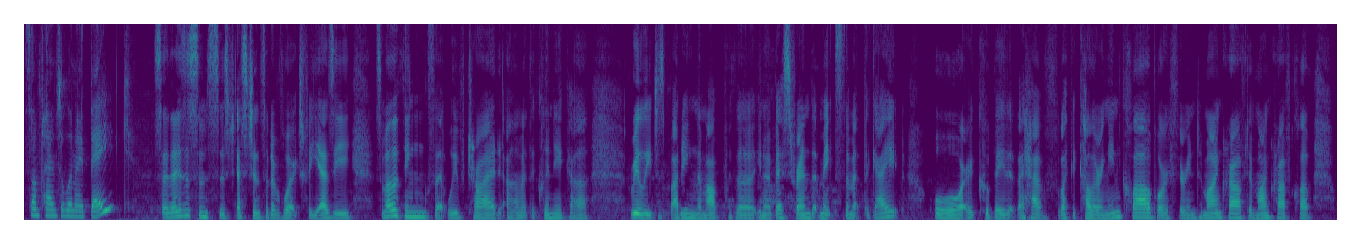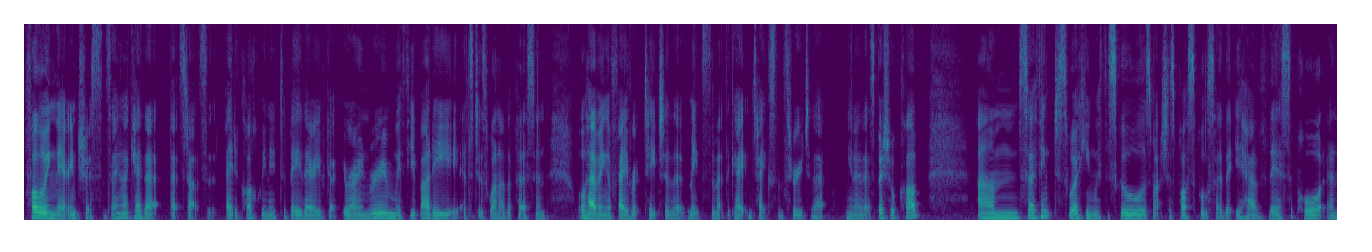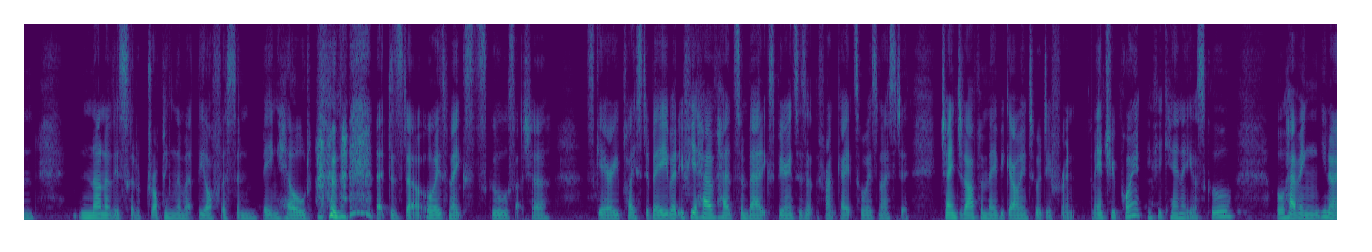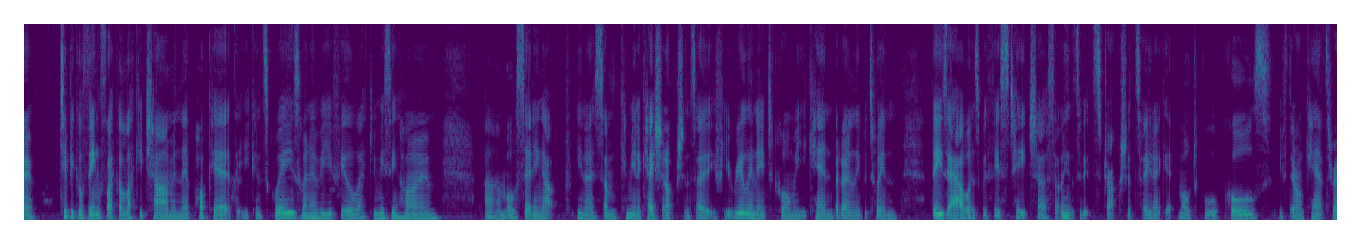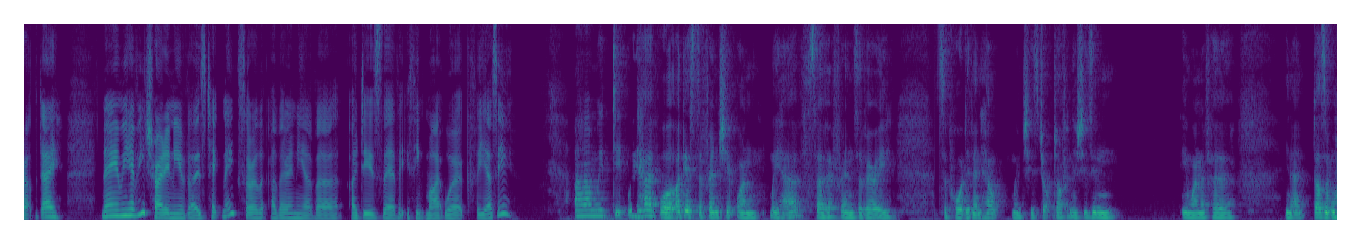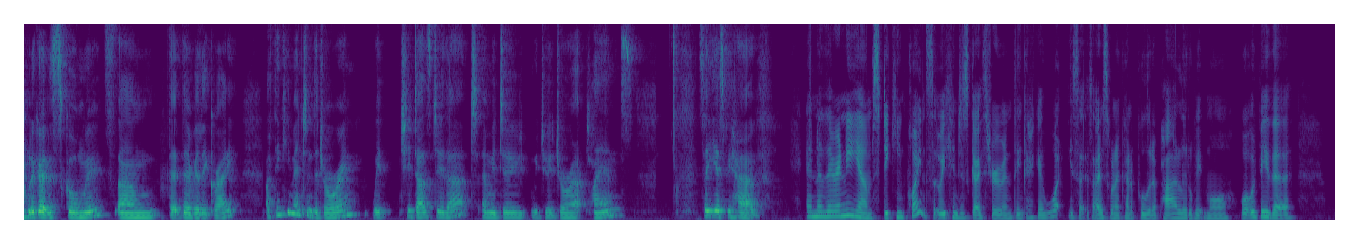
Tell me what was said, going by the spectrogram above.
sometimes when I bake. So those are some suggestions that have worked for Yazzie. Some other things that we've tried um, at the clinic are really just buddying them up with a you know best friend that meets them at the gate, or it could be that they have like a colouring in club, or if they're into Minecraft, a Minecraft club, following their interests and saying, okay, that that starts at eight o'clock. We need to be there. You've got your own room with your buddy. It's just one other person, or having a favourite teacher that meets them at the gate and takes them through to that you know that special club. Um, so I think just working with the school as much as possible so that you have their support and none of this sort of dropping them at the office and being held. that just uh, always makes school such a scary place to be. But if you have had some bad experiences at the front gate, it's always nice to change it up and maybe go into a different entry point if you can at your school, or having you know typical things like a lucky charm in their pocket that you can squeeze whenever you feel like you're missing home um, or setting up, you know, some communication options. So if you really need to call me, you can, but only between these hours with this teacher, something that's a bit structured so you don't get multiple calls if they're on camp throughout the day. Naomi, have you tried any of those techniques or are there any other ideas there that you think might work for Yazzie? Um, we did. We have. Well, I guess the friendship one we have. So her friends are very supportive and help when she's dropped off, and if she's in in one of her, you know, doesn't want to go to school moods, um, they're, they're really great. I think you mentioned the drawing. We, she does do that, and we do we do draw out plans. So yes, we have. And are there any um, sticking points that we can just go through and think, okay, what is it? So I just want to kind of pull it apart a little bit more. What would be the,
